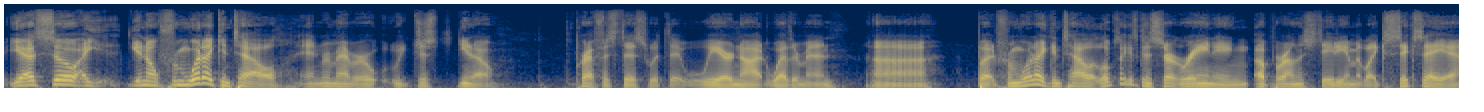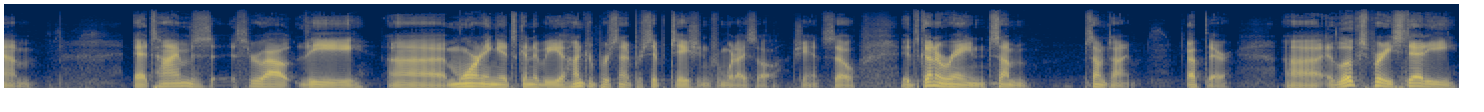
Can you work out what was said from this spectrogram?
Yeah, so I, you know, from what I can tell, and remember, we just, you know, preface this with that we are not weathermen. Uh, but from what I can tell, it looks like it's going to start raining up around the stadium at like 6 a.m. At times throughout the uh, morning, it's going to be 100% precipitation from what I saw, chance. So it's going to rain some sometime up there. Uh, it looks pretty steady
